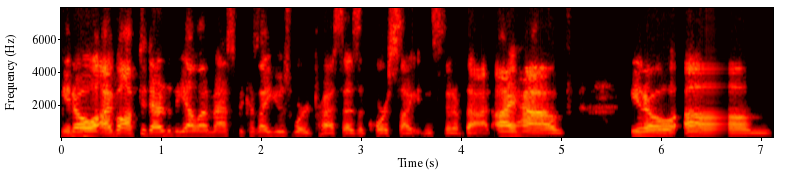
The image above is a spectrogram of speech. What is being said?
you know i've opted out of the lms because i use wordpress as a course site instead of that. I have you know um,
